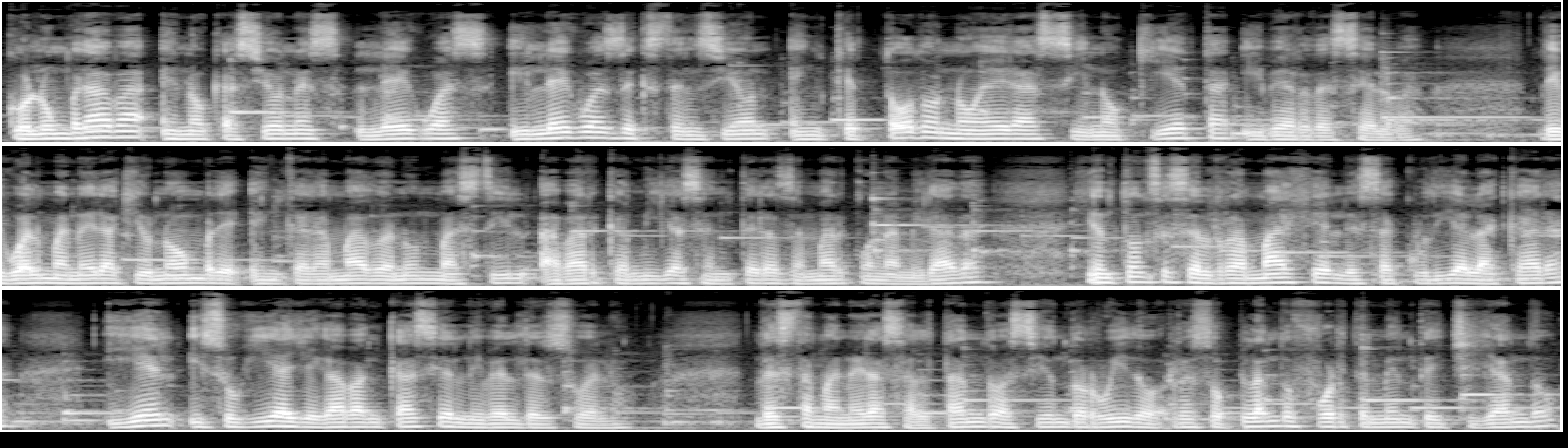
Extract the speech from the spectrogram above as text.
Columbraba en ocasiones leguas y leguas de extensión en que todo no era sino quieta y verde selva, de igual manera que un hombre encaramado en un mastil abarca millas enteras de mar con la mirada, y entonces el ramaje le sacudía la cara y él y su guía llegaban casi al nivel del suelo. De esta manera, saltando, haciendo ruido, resoplando fuertemente y chillando,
